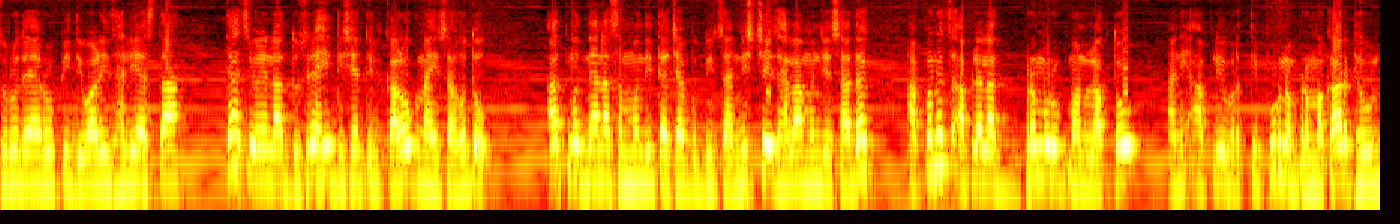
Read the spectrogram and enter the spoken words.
सूर्योदयारूपी दिवाळी झाली असता त्याच वेळेला दुसऱ्याही दिशेतील काळोख नाहीसा होतो. आत्मज्ञानासंबंधी त्याच्या बुद्धीचा निश्चय झाला म्हणजे साधक आपणच आपल्याला ब्रह्मरूप मानू लागतो आणि आपली वृत्ती पूर्ण ब्रह्मकार ठेवून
